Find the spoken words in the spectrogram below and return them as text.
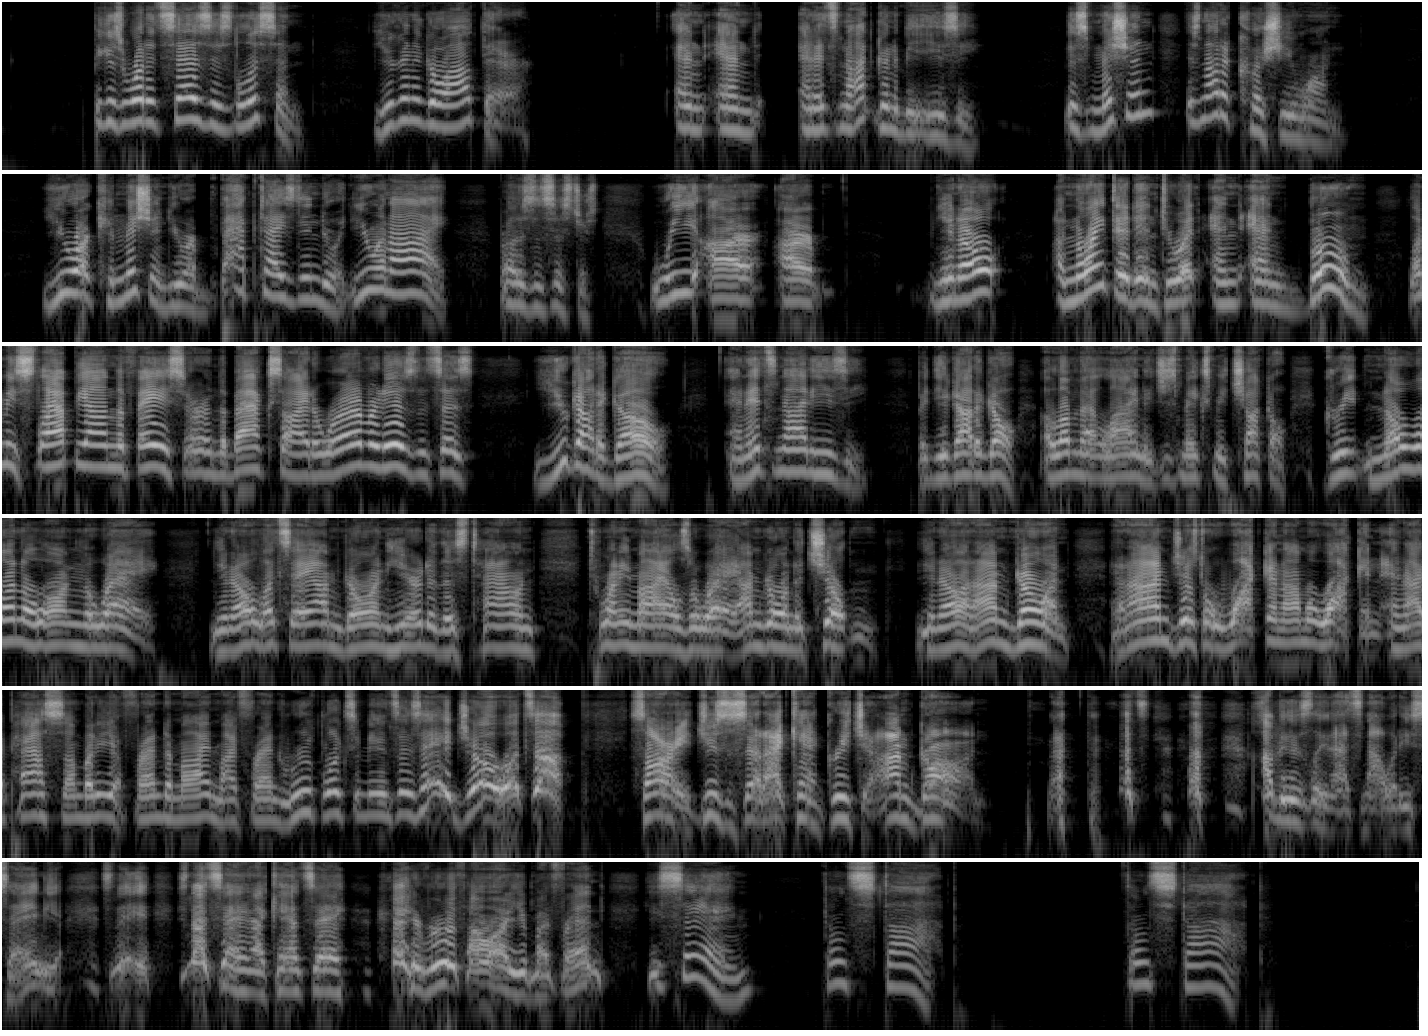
because what it says is listen, you're going to go out there and and and it's not going to be easy. This mission is not a cushy one. You are commissioned, you are baptized into it. You and I, brothers and sisters, we are are you know, anointed into it and and boom, let me slap you on the face or in the backside or wherever it is that says, you got to go. And it's not easy, but you got to go. I love that line. It just makes me chuckle. Greet no one along the way. You know, let's say I'm going here to this town 20 miles away. I'm going to Chilton, you know, and I'm going and I'm just a walking, I'm a walking. And I pass somebody, a friend of mine, my friend Ruth looks at me and says, Hey, Joe, what's up? Sorry, Jesus said, I can't greet you. I'm gone that's, obviously, that's not what he's saying. He, he's not saying, I can't say, Hey, Ruth, how are you, my friend? He's saying, Don't stop. Don't stop.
